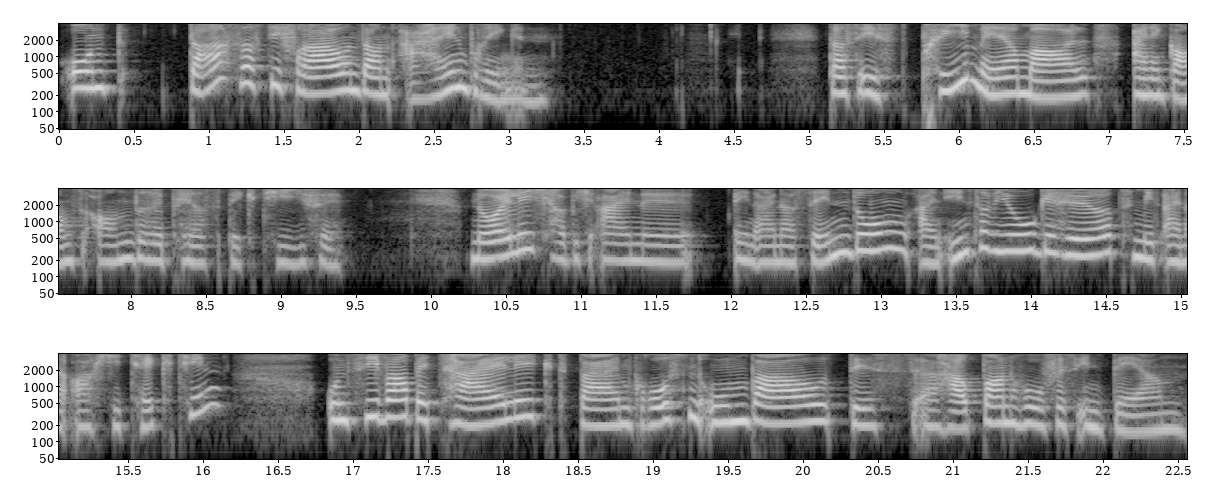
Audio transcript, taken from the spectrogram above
Und das, was die Frauen dann einbringen, das ist primär mal eine ganz andere Perspektive. Neulich habe ich eine, in einer Sendung ein Interview gehört mit einer Architektin und sie war beteiligt beim großen Umbau des äh, Hauptbahnhofes in Bern.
